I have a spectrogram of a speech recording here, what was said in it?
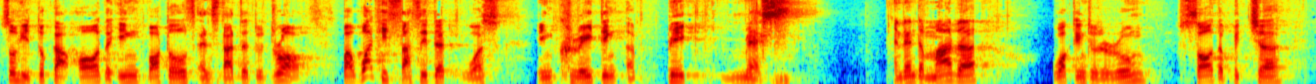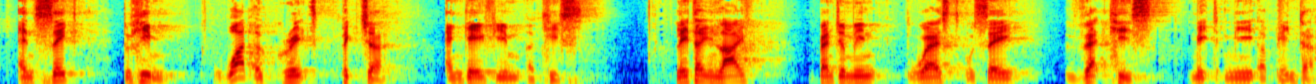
So he took out all the ink bottles and started to draw. But what he succeeded was in creating a big mess. And then the mother walked into the room, saw the picture, and said to him, What a great picture! and gave him a kiss. Later in life, Benjamin West would say, That kiss made me a painter.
